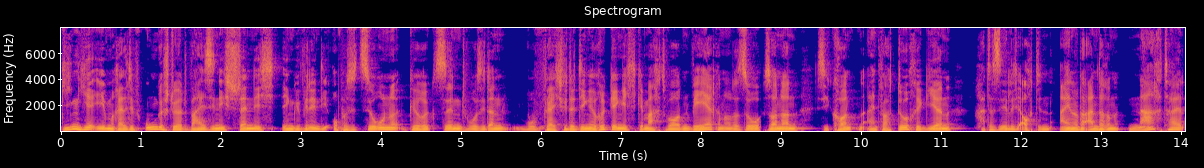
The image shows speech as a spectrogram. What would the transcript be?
ging hier eben relativ ungestört, weil sie nicht ständig irgendwie wieder in die Opposition gerückt sind, wo sie dann, wo vielleicht wieder Dinge rückgängig gemacht worden wären oder so, sondern sie konnten einfach durchregieren, hatte sicherlich auch den ein oder anderen Nachteil,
